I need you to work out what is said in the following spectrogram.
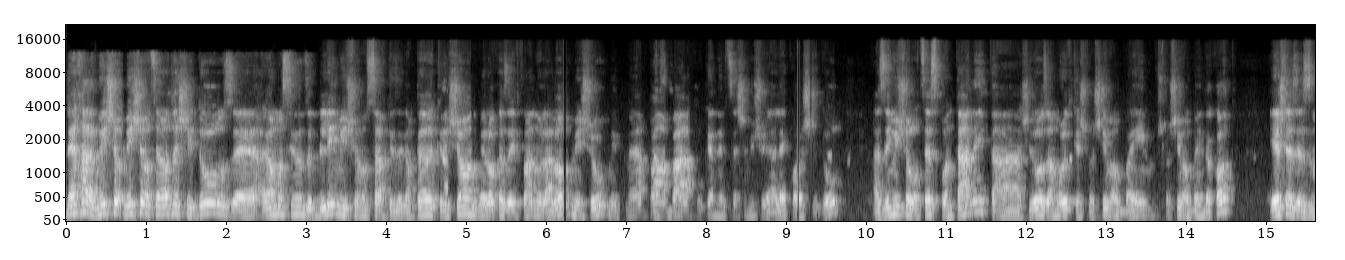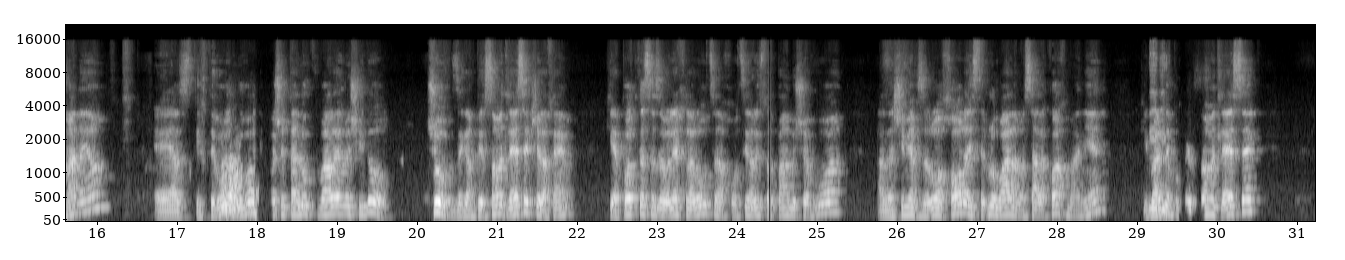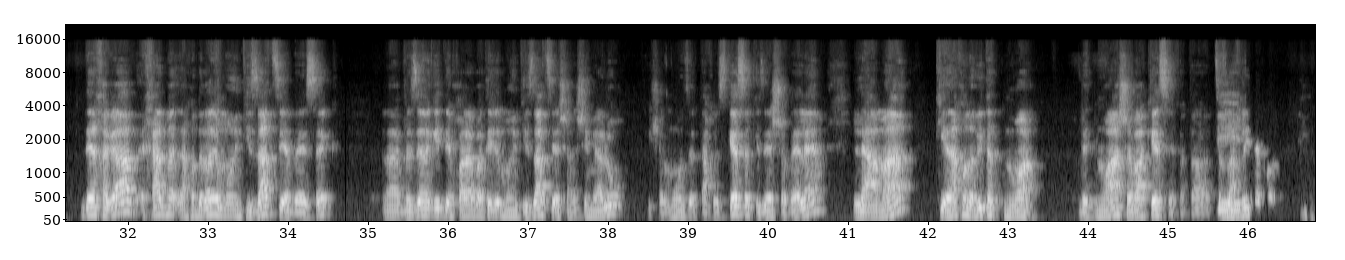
אה, דרך אגב, מי, שרוצה לעלות לשידור, זה, היום עשינו את זה בלי מישהו נוסף, כי זה גם פרק ראשון, ולא כזה התכוננו לעלות מישהו, מפני הפעם הבאה אנחנו כן נרצה שמישהו יעלה כל שידור, אז אם מישהו רוצה ספונטנית, השידור הזה אמור להיות כ-30-40 דקות, יש לזה זמן היום, אז תכתבו בתגובות, כמו שתעלו כבר היום לשידור. שוב, זה גם פרסומת לעסק שלכם, כי הפודקאסט הזה הולך לרוץ, אנחנו רוצים להריץ אותו פעם בשבוע, אז אנשים יחזרו אחורה, יסתכלו וואלה, מסע לקוח, מעניין, קיבלתם פה פרסומת לעסק. דרך אגב, אחד, אנחנו נדבר על מוניטיזציה בעסק, וזה נגיד יכולה בעתיד מוניטיזציה, שאנשים יעלו, ישלמו את זה תכלס כסף, כי זה יהיה שווה להם. למה? כי אנחנו נביא את התנועה, ותנועה שווה כסף, אתה צריך להחליט איפה...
